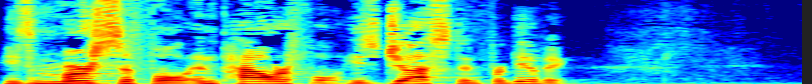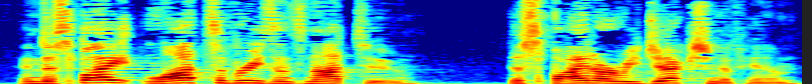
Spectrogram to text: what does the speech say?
He's merciful and powerful, He's just and forgiving. And despite lots of reasons not to, despite our rejection of Him,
